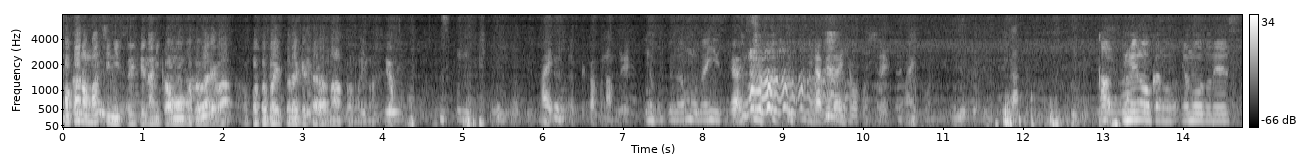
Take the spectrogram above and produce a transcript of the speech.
他の町について何か思うことがあれば、お言葉いただけたらなと思いますよ。はい、せっかくなんで、いや僕なんもないんですけど。みなべ代表としてマイクを。あ梅農家の山本です。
